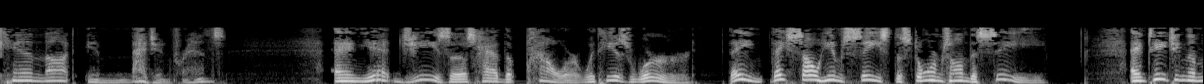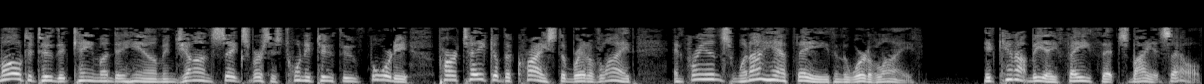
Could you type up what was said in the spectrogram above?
cannot imagine, friends. And yet Jesus had the power with his word. They, they saw him cease the storms on the sea. And teaching the multitude that came unto him in John 6 verses 22 through 40, partake of the Christ, the bread of life. And friends, when I have faith in the word of life, it cannot be a faith that's by itself.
